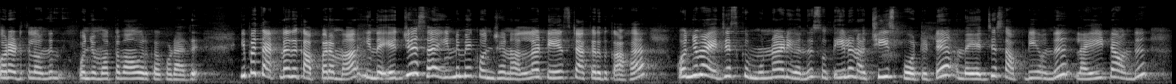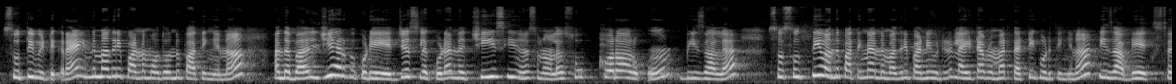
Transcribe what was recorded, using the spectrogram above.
ஒரு இடத்துல வந்து கொஞ்சம் மொத்தமாகவும் இருக்கக்கூடாது. இப்போ தட்டினதுக்கு அப்புறமா இந்த எட்ஜஸை இன்னுமே கொஞ்சம் நல்லா டேஸ்ட் ஆக்கிறதுக்காக கொஞ்சமாக எட்ஜஸ்க்கு முன்னாடி வந்து சுற்றிலும் நான் சீஸ் போட்டு போட்டுட்டு அந்த எட்ஜஸ் அப்படியே வந்து லைட்டாக வந்து சுற்றி விட்டுக்கிறேன். இந்த மாதிரி பண்ணும்போது வந்து பார்த்திங்கன்னா அந்த பல்ஜியாக இருக்கக்கூடிய எட்ஜஸில் கூட அந்த சீஸி சொன்னால சூப்பராக இருக்கும் பீஸாவில் ஸோ சுற்றி வந்து பார்த்திங்கன்னா இந்த மாதிரி பண்ணி விட்டுட்டு லைட்டாக அந்த மாதிரி தட்டி கொடுத்தீங்கன்னா பீஸா அப்படியே எக்ஸ்ட்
